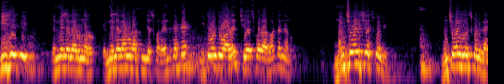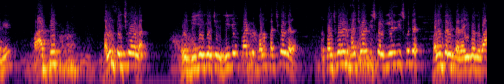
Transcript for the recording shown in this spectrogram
బీజేపీ ఎమ్మెల్యే గారు ఉన్నారు. ఎమ్మెల్యే గారు కూడా అర్థం చేసుకోవాలి? ఎందుకంటే ఇటువంటి వాళ్ళని చేర్చుకోరాదు అంటే నేను. మంచి వాళ్ళని చేర్చుకోండి. మంచి వాళ్ళని చేర్చుకోండి కానీ పార్టీ బలం పెంచుకోవాలా? ఇప్పుడు బీజేపీ వచ్చింది. బీజేపీ పార్టీ కూడా బలం పంచుకోవాలి కదా. ఇప్పుడు పంచుకోవాలంటే మంచి వాళ్ళు తీసుకోవాలి. వీళ్ళు తీసుకుంటే బలం పెరుగుతుంది. అయిపోదు. వా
